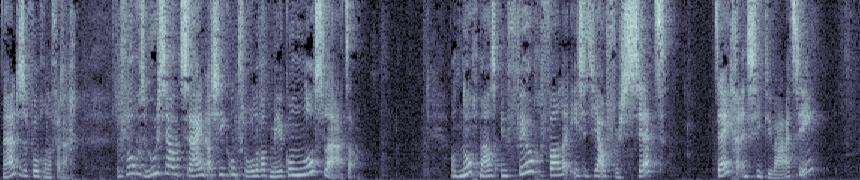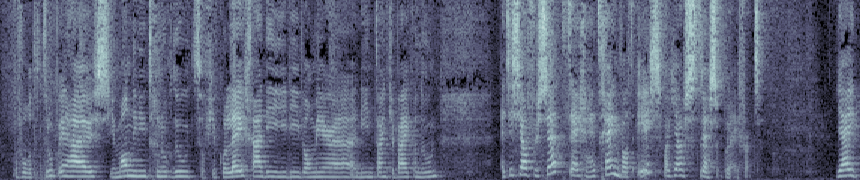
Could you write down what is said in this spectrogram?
Dat is de volgende vraag. Vervolgens, hoe zou het zijn als je die controle wat meer kon loslaten? Want nogmaals, in veel gevallen is het jouw verzet tegen een situatie. Bijvoorbeeld de troep in huis, je man die niet genoeg doet, of je collega die, die wel meer eh, die een tandje bij kan doen. Het is jouw verzet tegen hetgeen wat is, wat jouw stress oplevert. Jij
